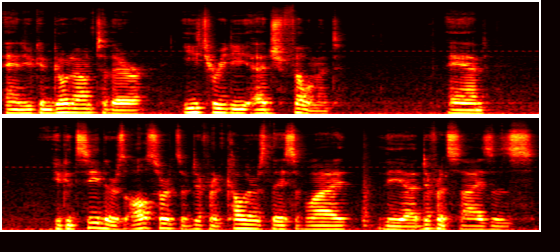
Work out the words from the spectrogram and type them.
and you can go down to their E3D Edge filament, and you can see there's all sorts of different colors they supply, the uh, different sizes.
